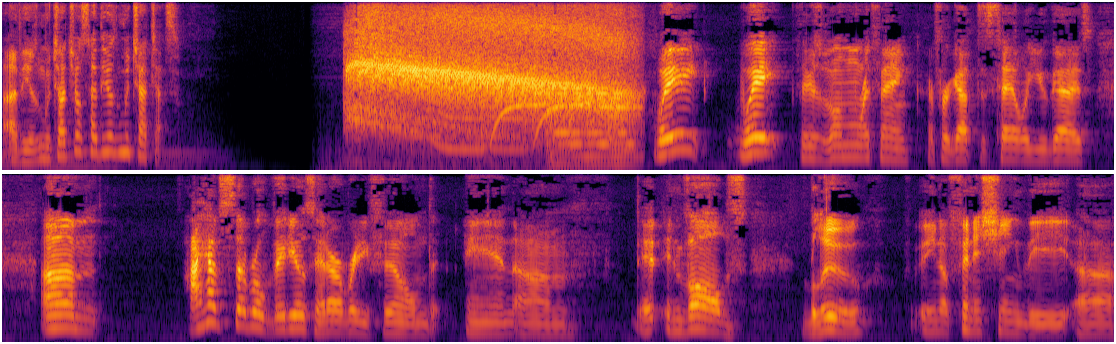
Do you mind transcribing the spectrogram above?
Adios muchachos, adios muchachas. Wait, wait, there's one more thing I forgot to tell you guys. Um, I have several videos that I already filmed and um, it involves Blue, you know, finishing the uh,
